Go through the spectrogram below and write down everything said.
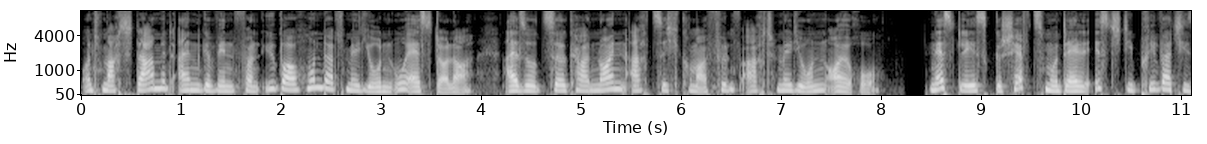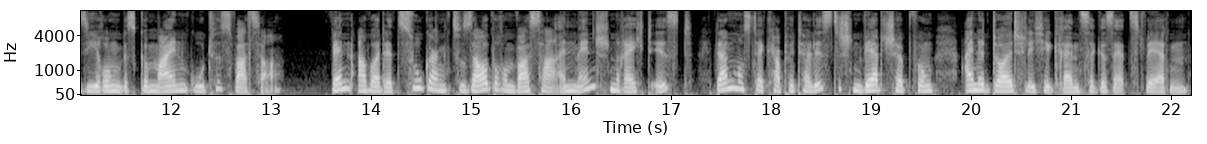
und macht damit einen Gewinn von über 100 Millionen US-Dollar, also ca. 89,58 Millionen Euro. Nestlés Geschäftsmodell ist die Privatisierung des Gemeingutes Wasser. Wenn aber der Zugang zu sauberem Wasser ein Menschenrecht ist, dann muss der kapitalistischen Wertschöpfung eine deutliche Grenze gesetzt werden.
